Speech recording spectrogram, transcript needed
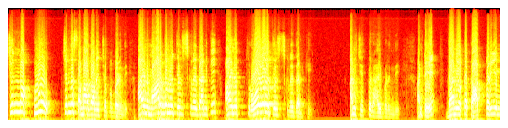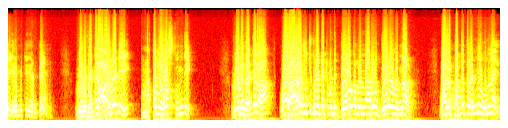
చిన్న క్లూ చిన్న సమాధానం చెప్పబడింది. ఆయన మార్గములు తెలుసుకునేదానికి ఆయన త్రోవలు తెలుసుకునేదానికి అని చెప్పి రాయబడింది. అంటే దాని యొక్క తాత్పర్యం ఏమిటి అంటే వీళ్ళ దగ్గర ఆల్రెడీ మత వ్యవస్థ ఉంది. వీళ్ళ దగ్గర వారు ఆరాధించుకునేటటువంటి దేవతలు ఉన్నారు దేవుళ్ళు ఉన్నారు. వాళ్ళ పద్ధతులన్నీ ఉన్నాయి.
